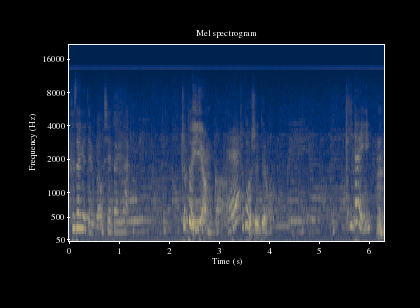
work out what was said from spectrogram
ふざけてるから教えてあげない。ちょっといいやんか。え？ちょっと教えてよ。聞きたい？うん。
